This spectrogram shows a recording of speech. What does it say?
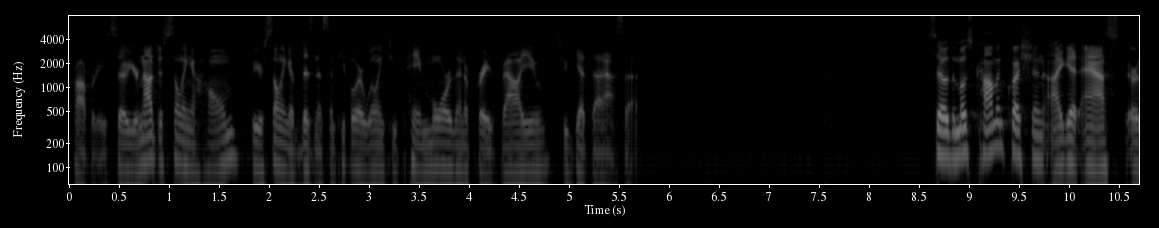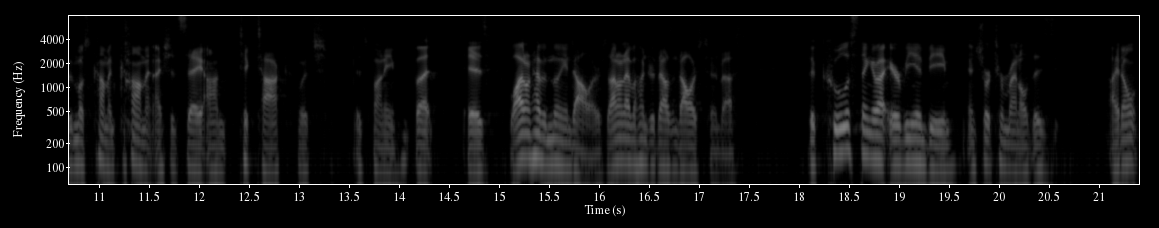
property. So you're not just selling a home, but you're selling a business, and people are willing to pay more than appraised value to get that asset. So the most common question I get asked, or the most common comment, I should say, on TikTok, which is funny, but is, well, I don't have a million dollars. I don't have $100,000 to invest. The coolest thing about Airbnb and short-term rentals is I don't,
